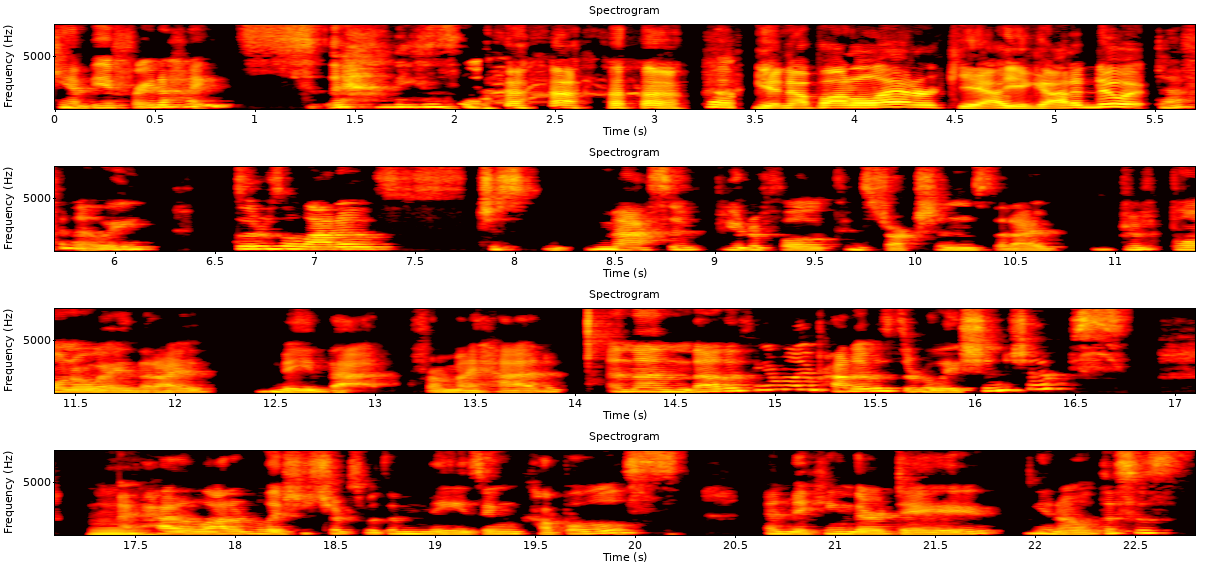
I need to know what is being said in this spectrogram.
Can't be afraid of heights. Getting up on a ladder. Yeah, you got to do it. Definitely. So there's a lot of just massive, beautiful constructions that I've just blown away that I made that from my head. And then the other thing I'm really proud of is the relationships. Mm. I've had a lot of relationships with amazing couples and making their day, you know, this is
